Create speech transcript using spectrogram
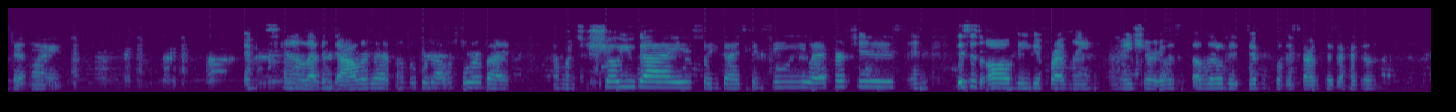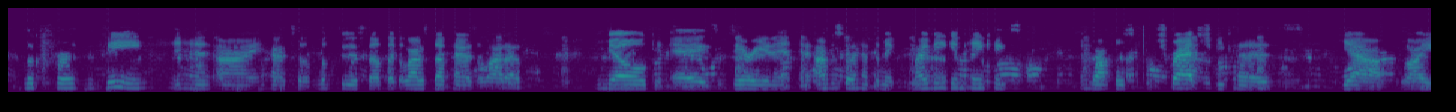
spent like ten, eleven dollars at my local dollar store, but I want to show you guys so you guys can see what I purchased. And this is all vegan friendly. I made sure it was a little bit difficult this time because I had to look for the V and I had to look through this stuff. Like a lot of stuff has a lot of milk and eggs and dairy in it. And I'm just going to have to make my vegan pancakes and waffles from scratch because, yeah, like,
